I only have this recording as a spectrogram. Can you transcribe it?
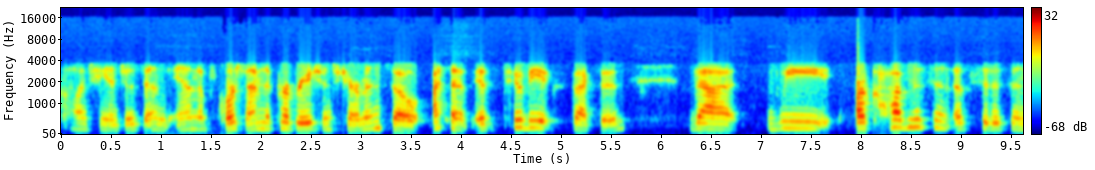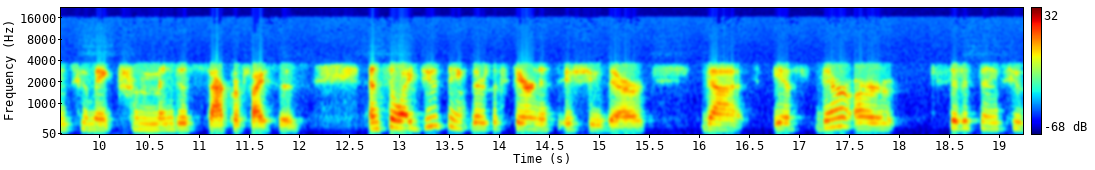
conscientious, and, and of course, I'm the appropriations chairman, so it's to be expected that we are cognizant of citizens who make tremendous sacrifices. And so I do think there's a fairness issue there that if there are citizens who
